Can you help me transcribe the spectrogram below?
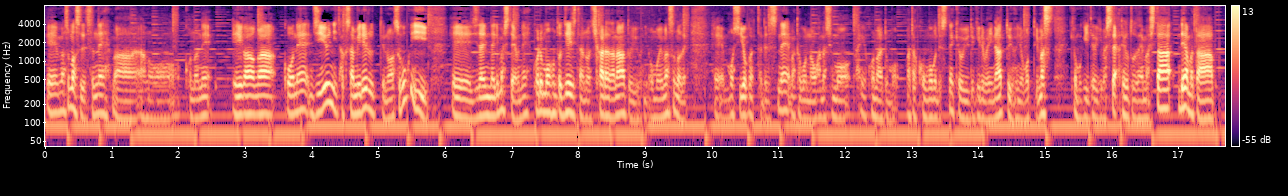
えー、ますますですね、まあ、あのこのね、映画がこうね、自由にたくさん見れるっていうのはすごくいい、えー、時代になりましたよね。これも本当デジタルの力だなというふうに思いますので、えー、もしよかったらですね、またこんなお話も、えー、この後も、また今後もですね、共有できればいいなというふうに思っています。今日も聞いていただきましてありがとうございました。ではまた。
